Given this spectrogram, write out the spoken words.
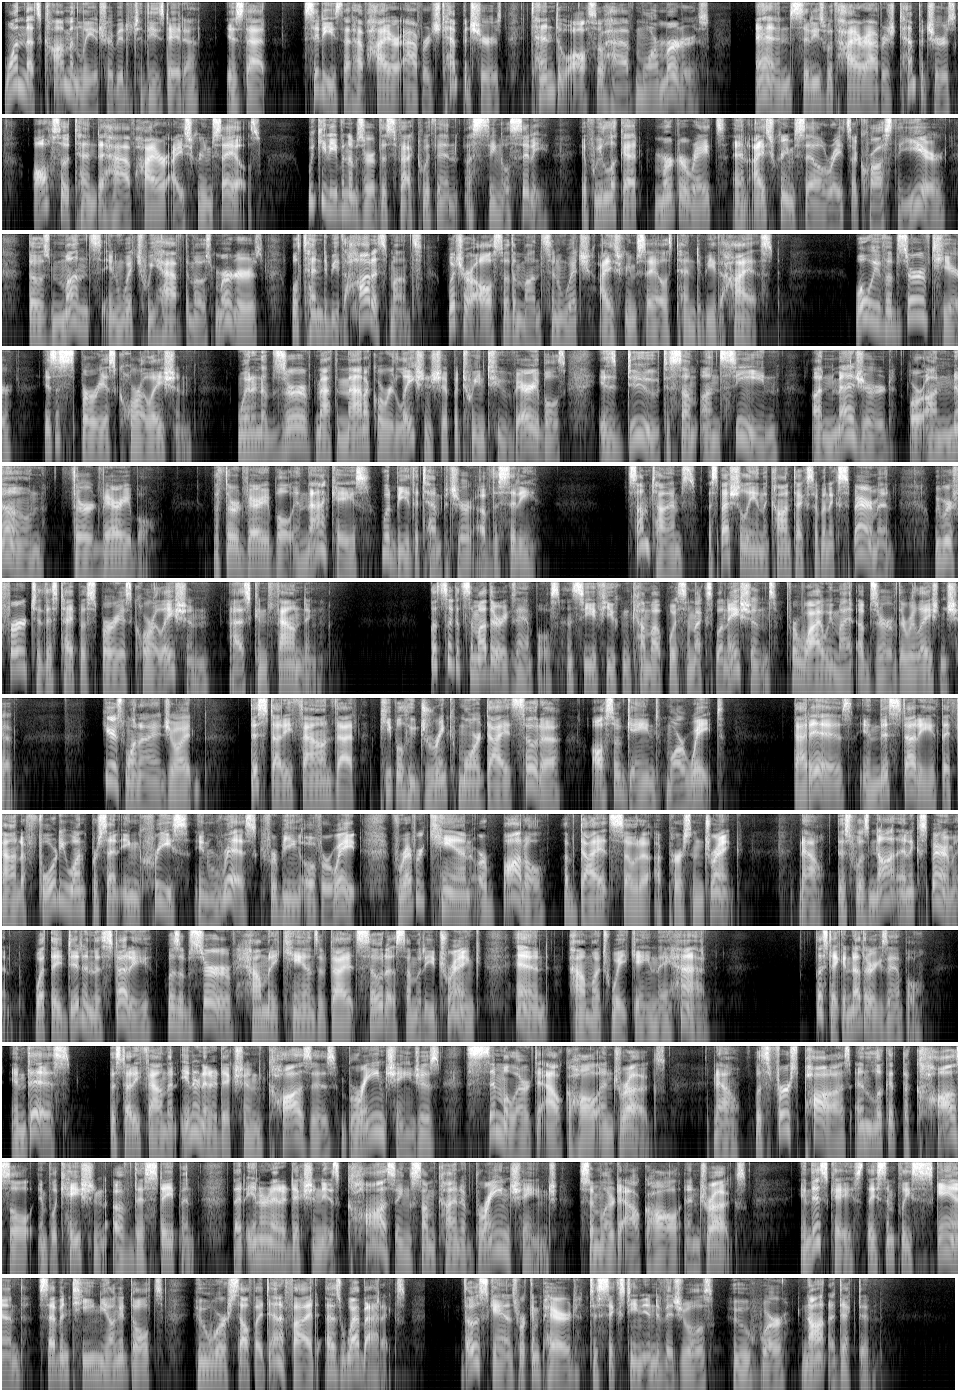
One that's commonly attributed to these data is that cities that have higher average temperatures tend to also have more murders. And cities with higher average temperatures also tend to have higher ice cream sales. We could even observe this fact within a single city. If we look at murder rates and ice cream sale rates across the year, those months in which we have the most murders will tend to be the hottest months, which are also the months in which ice cream sales tend to be the highest. What we've observed here is a spurious correlation, when an observed mathematical relationship between two variables is due to some unseen, unmeasured, or unknown third variable. The third variable in that case would be the temperature of the city. Sometimes, especially in the context of an experiment, we refer to this type of spurious correlation as confounding. Let's look at some other examples and see if you can come up with some explanations for why we might observe the relationship. Here's one I enjoyed. This study found that people who drink more diet soda also gained more weight. That is, in this study, they found a 41% increase in risk for being overweight for every can or bottle of diet soda a person drank. Now, this was not an experiment. What they did in this study was observe how many cans of diet soda somebody drank and how much weight gain they had. Let's take another example. In this, the study found that internet addiction causes brain changes similar to alcohol and drugs. Now, let's first pause and look at the causal implication of this statement that internet addiction is causing some kind of brain change similar to alcohol and drugs. In this case, they simply scanned 17 young adults who were self identified as web addicts. Those scans were compared to 16 individuals who were not addicted.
